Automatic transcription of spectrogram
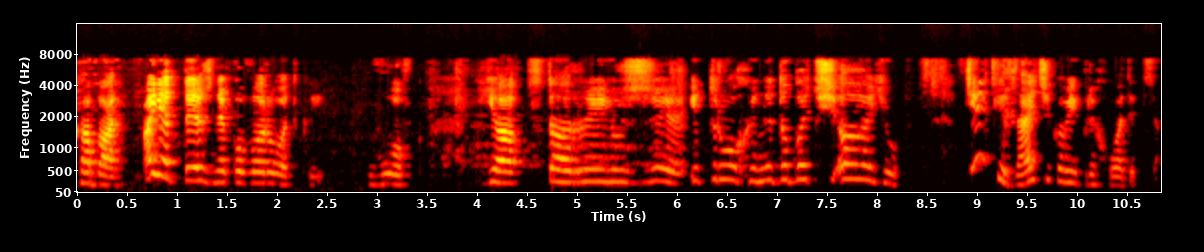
Кабан, а я теж неповороткий. Вовк, я старий уже і трохи не добачаю. Тільки зайчикові приходиться.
